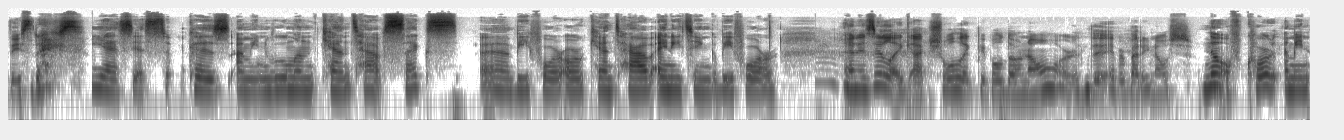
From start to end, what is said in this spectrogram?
these days? Yes, yes. Because, I mean, women can't have sex uh, before or can't have anything before. And is it like actual, like people don't know, or the, everybody knows? No, of course. I mean,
